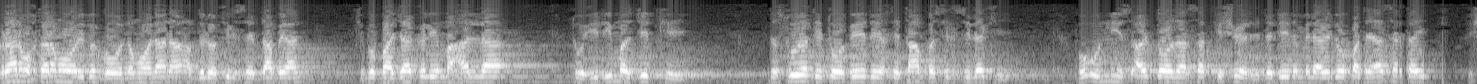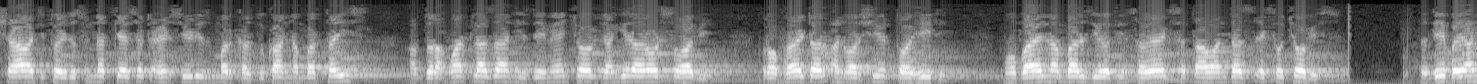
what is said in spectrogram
ګران محترم اوریدونکو د مولانا عبدالوکیل صاحب دا بیان چې په باجا کلی محله توحیدی مسجد کې د سورته توبه د اختتام په سلسله کې په 19 8 2007 کې شوې ده د دې د ملاوي دوه پته یا سره اشاعت توحید سنت 61 اینڈ سیڈیز مرکز دکان نمبر 23 عبدالرحمن پلازا نزد مین چوک جہانگیرہ روڈ سوابی پروپرائٹر انور شیر توحیدی موبایل نمبر 03015710124 د دې بیان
